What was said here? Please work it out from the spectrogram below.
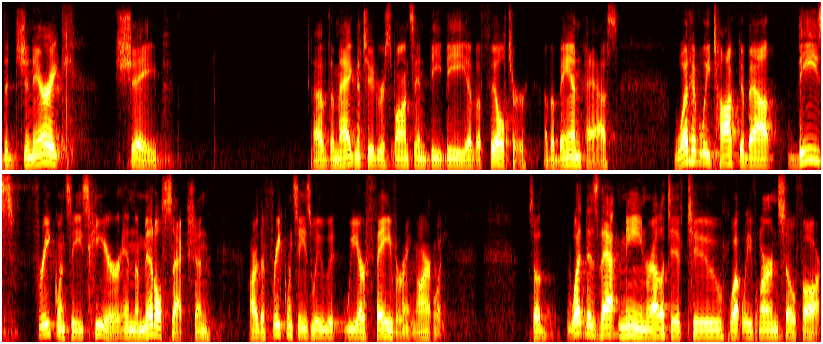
the generic shape of the magnitude response in dB of a filter, of a band pass, what have we talked about these frequencies here in the middle section are the frequencies we, we are favoring, aren't we? So what does that mean relative to what we've learned so far?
